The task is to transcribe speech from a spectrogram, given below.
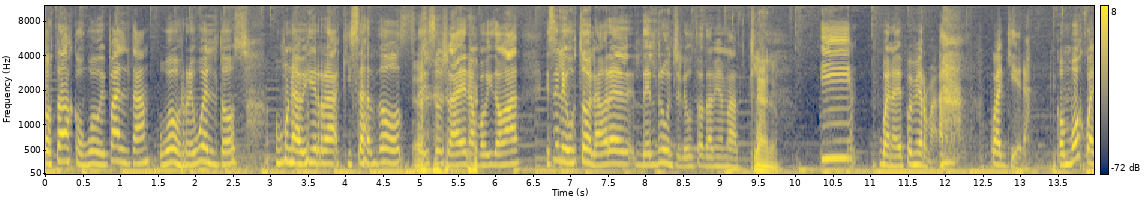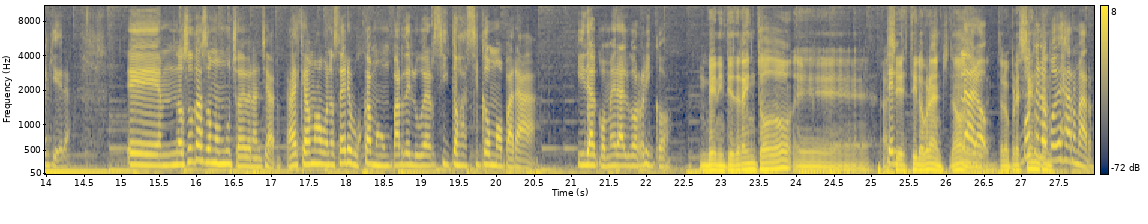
Tostadas con huevo y palta, huevos revueltos, una birra, quizás dos, eso ya era un poquito más. Ese le gustó, la hora del, del brunch le gustó también más. Claro. Y bueno, después mi hermana, cualquiera. Con vos cualquiera. Eh, nosotras somos mucho de branchear. Cada vez que vamos a Buenos Aires buscamos un par de lugarcitos así como para ir a comer algo rico. Bien, y te traen todo eh, así Ten- de estilo brunch, ¿no? Claro, Te lo vos te presentan. lo podés armar.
